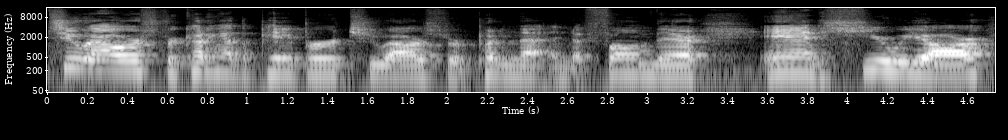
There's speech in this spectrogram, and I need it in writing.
Two hours for cutting out the paper, two hours for putting that into foam there, and here we are.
